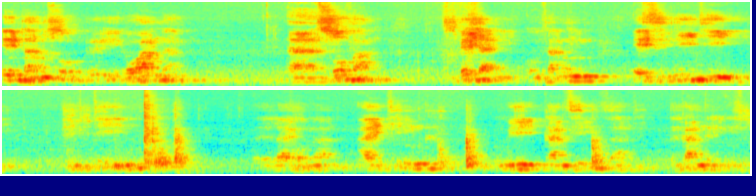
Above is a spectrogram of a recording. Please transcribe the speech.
In terms of really Rwanda, uh, so far, especially concerning SDG 15, uh, life of land, I think we can see that the country is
